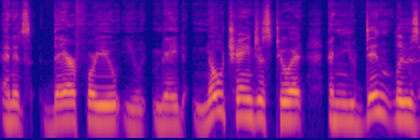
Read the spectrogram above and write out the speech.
and it's there for you. You made no changes to it and you didn't lose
